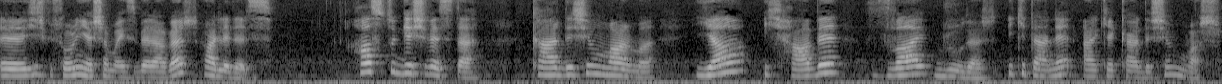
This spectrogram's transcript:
Ee, hiçbir sorun yaşamayız beraber hallederiz. Hast du Geschwister? Kardeşim var mı? Ya ich habe zwei Brüder. İki tane erkek kardeşim var.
